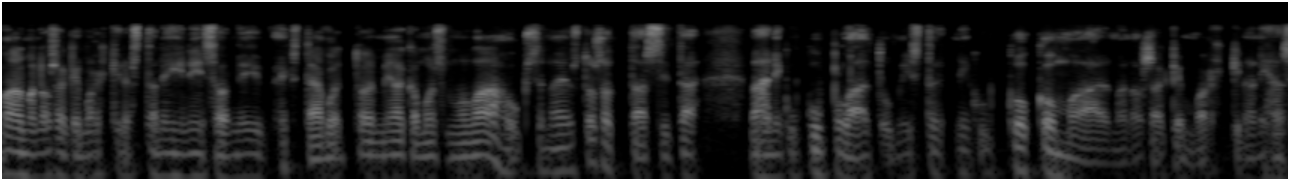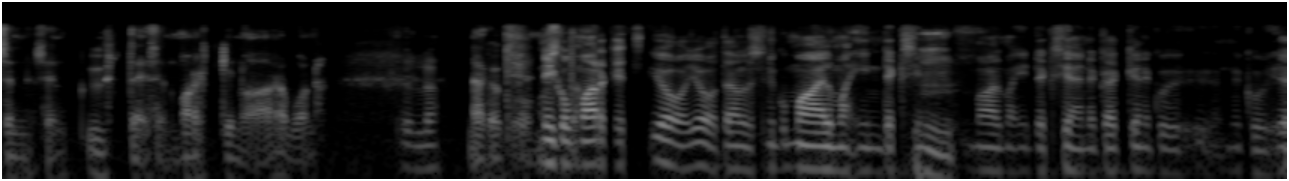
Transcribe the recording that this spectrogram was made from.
maailman osakemarkkinasta niin iso, niin eikö tämä voi toimia aikamoisena laahuksena, jos osoittaa sitä vähän niin kuin kuplautumista niin kuin koko maailman osakemarkkinan, ihan sen, sen yhteisen markkina-arvon Kyllä. näkökulmasta. Niin kuin market, joo, joo, tällaisia niin kuin maailmanindeksi, mm. maailmanindeksiä ennen kaikkea, niin kuin, niin kuin, ja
